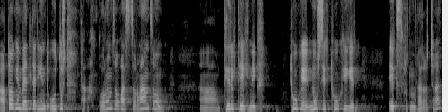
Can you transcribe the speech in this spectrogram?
Одоогийн байдлаар энд өдөрт 300-аас 600 тэрэг техник түүхээ нүүрсийг түүхийгээр экспортод гаргаж байгаа.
